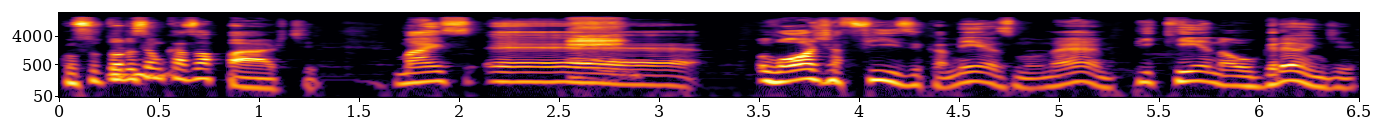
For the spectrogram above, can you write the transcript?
consultoras é um caso à parte. Mas é, loja física mesmo, né? Pequena ou grande.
